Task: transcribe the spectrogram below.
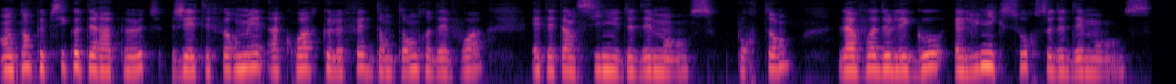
En tant que psychothérapeute, j'ai été formée à croire que le fait d'entendre des voix était un signe de démence. Pourtant, la voix de l'ego est l'unique source de démence.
